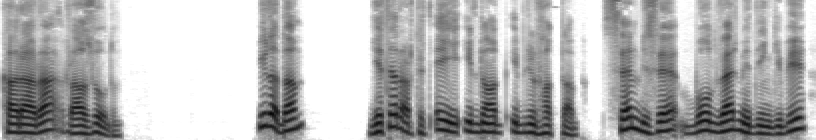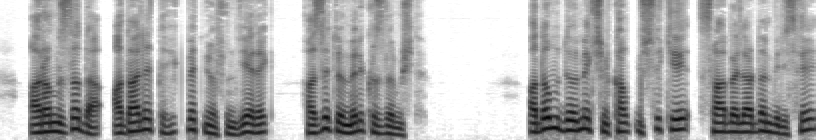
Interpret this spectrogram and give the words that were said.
karara razı olun. Bir adam yeter artık ey İbn İbnül Hattab sen bize bol vermediğin gibi aramızda da adaletle hükmetmiyorsun diyerek Hazreti Ömer'i kızdırmıştı. Adamı dövmek için kalkmıştı ki sahabelerden birisi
